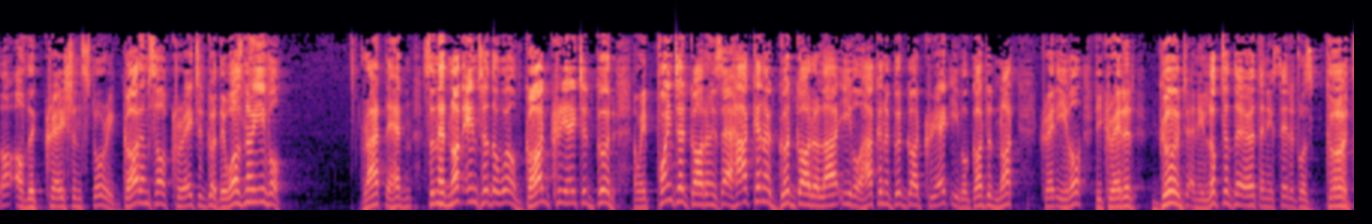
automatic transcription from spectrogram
of the creation story. God himself created good. There was no evil. Right? They had, sin had not entered the world. God created good. And we point at God and we say, how can a good God allow evil? How can a good God create evil? God did not create evil. He created good. And he looked at the earth and he said it was good.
